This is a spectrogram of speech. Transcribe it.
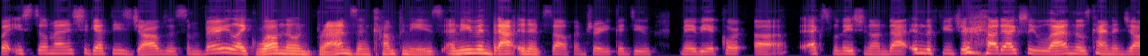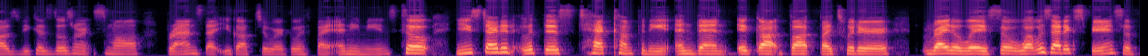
but you still managed to get these jobs with some very like well-known brands and companies. And even that in itself, I'm sure you could do maybe a cor- uh, explanation on that in the future, how to actually land those kind of jobs because those weren't small brands that you got to work with by any means. So you started with this tech company and then it got bought by Twitter right away. So, what was that experience of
